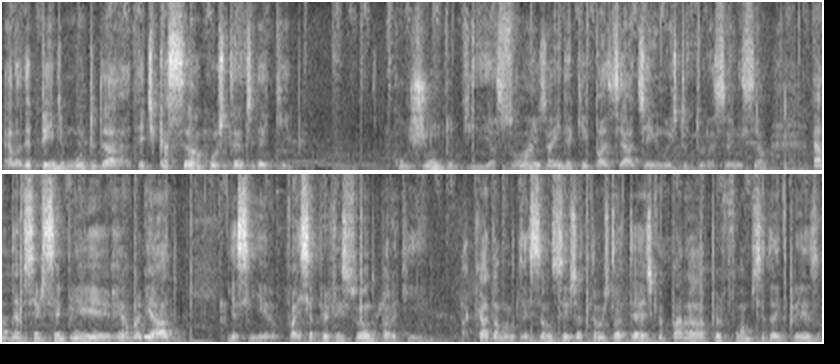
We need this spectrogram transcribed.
ela depende muito da dedicação constante da equipe. Conjunto de ações, ainda que baseados em uma estruturação inicial, ela deve ser sempre reavaliado e assim, vai se aperfeiçoando para que a cada manutenção seja tão estratégica para a performance da empresa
